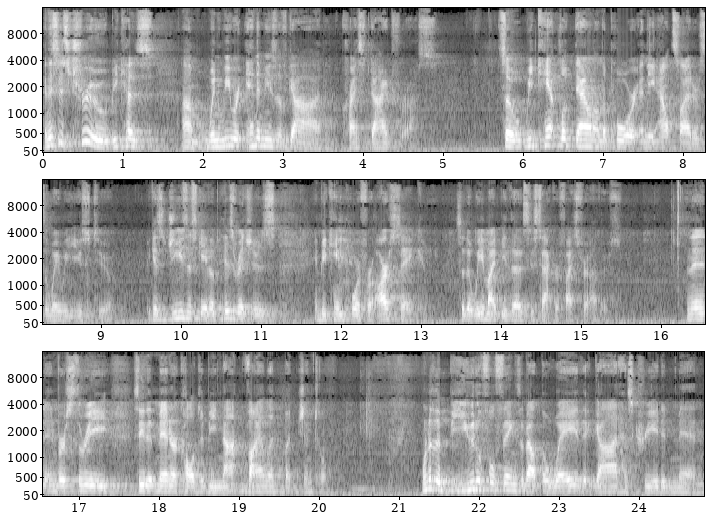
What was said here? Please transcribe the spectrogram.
And this is true because um, when we were enemies of God, Christ died for us. So we can't look down on the poor and the outsiders the way we used to, because Jesus gave up his riches and became poor for our sake, so that we might be those who sacrifice for others. And then in verse 3, see that men are called to be not violent but gentle. One of the beautiful things about the way that God has created men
